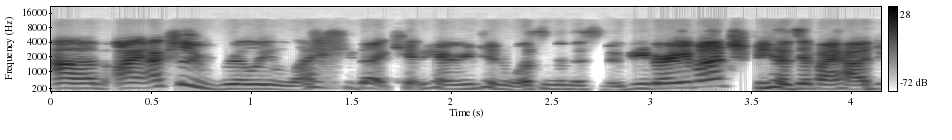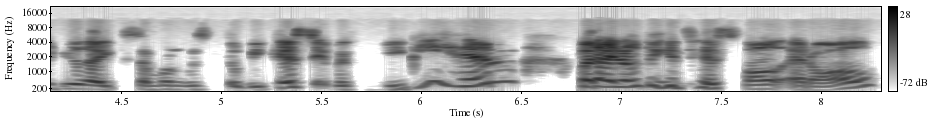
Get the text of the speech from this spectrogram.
Um, I actually really like that Kit Harington wasn't in this movie very much because if I had to be like someone was the weakest, it was maybe him. But I don't think it's his fault at all.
